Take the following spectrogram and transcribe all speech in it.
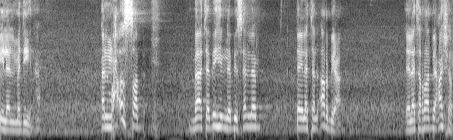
إلى المدينة. المحصب بات به النبي صلى الله عليه وسلم ليلة الأربعاء ليلة الرابع عشر.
